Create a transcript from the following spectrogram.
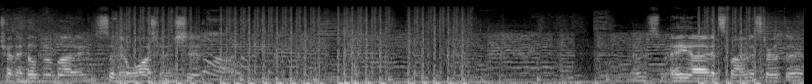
Trying to help nobody. Sitting there watching and shit. Some AI at its finest right there.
